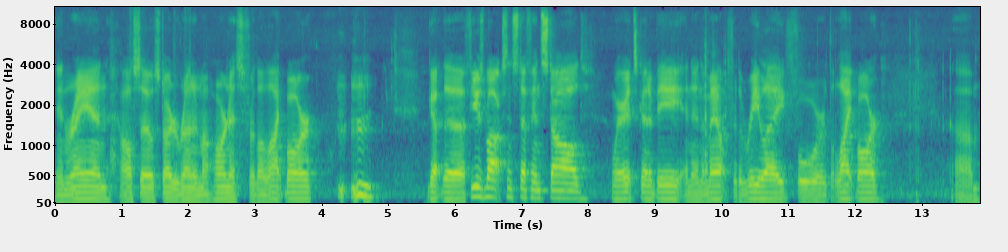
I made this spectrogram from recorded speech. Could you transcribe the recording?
and ran. Also started running my harness for the light bar. got the fuse box and stuff installed where it's going to be and then the mount for the relay for the light bar. Um,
